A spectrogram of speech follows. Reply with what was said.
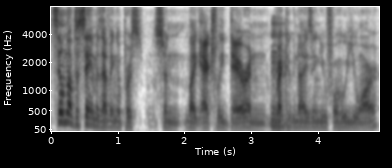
still not the same as having a person like actually there and mm. recognizing you for who you are.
